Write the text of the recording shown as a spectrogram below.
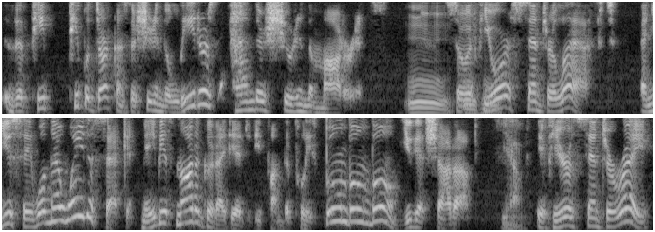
the pe- people with dark guns, they're shooting the leaders and they're shooting the moderates. Mm, so mm-hmm. if you're center left and you say, well, now wait a second, maybe it's not a good idea to defund the police, boom, boom, boom, you get shot up. Yeah. If you're a center right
